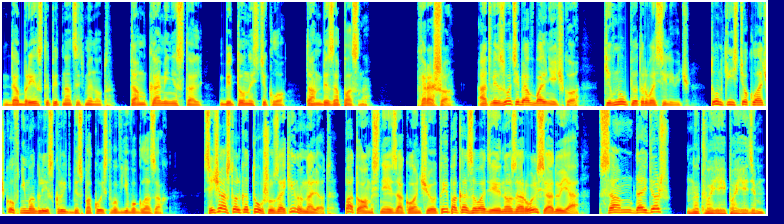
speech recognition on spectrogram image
До Бреста пятнадцать минут. Там камень и сталь, бетон и стекло. Там безопасно. «Хорошо. Отвезу тебя в больничку», — кивнул Петр Васильевич. Тонкие стекла очков не могли скрыть беспокойство в его глазах. «Сейчас только тушу закину на лед. Потом с ней закончу. Ты пока заводи, но за руль сяду я. Сам дойдешь?» «На твоей поедем».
